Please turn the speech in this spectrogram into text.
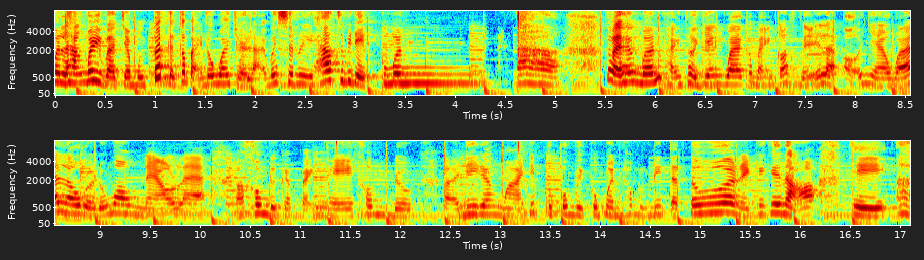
mình là Hằng My và chào mừng tất cả các bạn đã quay trở lại với series How to be đẹp của mình. À, các bạn thân mến, khoảng thời gian qua các bạn có vẻ là ở nhà quá lâu rồi đúng không? Nào là à, không được gặp bạn bè, không được à, đi ra ngoài tiếp tục công việc của mình, không được đi tà tưa này cái cái nọ. Thì à,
